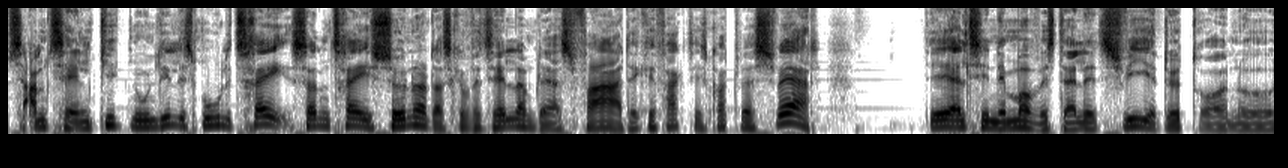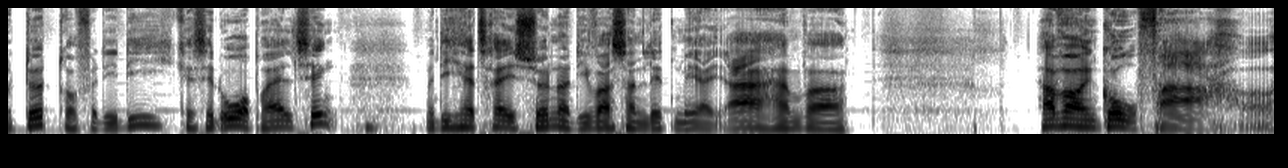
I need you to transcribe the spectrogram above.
samtalen gik nu en lille smule tre, sådan tre sønner, der skal fortælle om deres far. Det kan faktisk godt være svært. Det er altid nemmere, hvis der er lidt svigerdøtre og noget døtre, fordi de kan sætte ord på alting. Men de her tre sønner, de var sådan lidt mere, ja, han var, han var en god far, og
